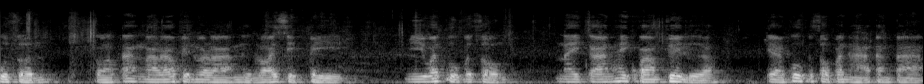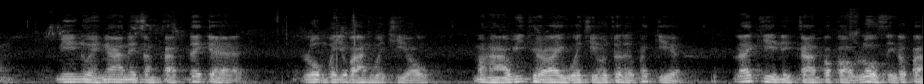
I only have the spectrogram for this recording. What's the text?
กุศลก่อตั้งมาแล้วเป็นเวลา 110 ปี มีวัตถุประสงค์ในการให้ความช่วยเหลือ แก่ผู้ประสบปัญหาต่างๆ มีหน่วยงานในสังกัดได้แก่ โรงพยาบาลหัวเฉียว มหาวิทยาลัยหัวเฉียวเฉลิมพระเกียรติ และคลินิกการประกอบโรคศิลปะ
